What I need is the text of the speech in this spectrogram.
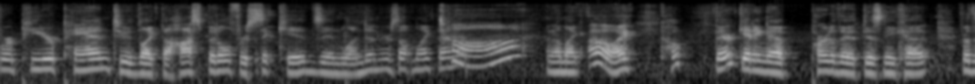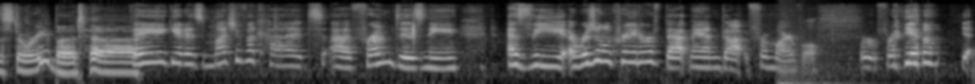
for Peter Pan to like the hospital for sick kids in London or something like that. Aww. And I'm like, oh, I hope they're getting a part of the Disney cut for the story, but uh, They get as much of a cut uh, from Disney as the original creator of Batman got from Marvel. Or from, yeah. Yeah.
